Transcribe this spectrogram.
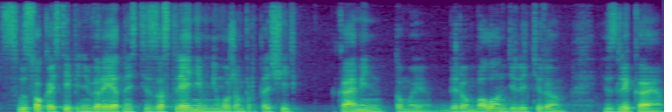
с высокой степенью вероятности застрянем, не можем протащить камень, то мы берем баллон, дилетируем, извлекаем.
